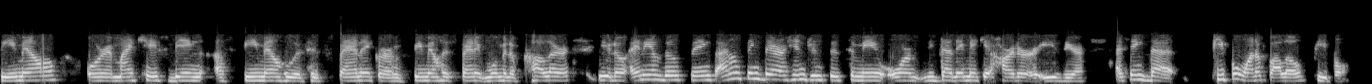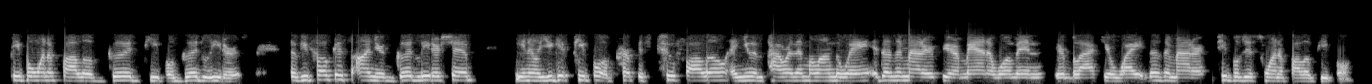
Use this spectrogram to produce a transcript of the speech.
female, or in my case, being a female who is Hispanic or a female Hispanic woman of color, you know, any of those things, I don't think there are hindrances to me or that they make it harder or easier. I think that people want to follow people. People want to follow good people, good leaders. So if you focus on your good leadership, you know, you give people a purpose to follow and you empower them along the way. It doesn't matter if you're a man, a woman, you're black, you're white, it doesn't matter. People just want to follow people.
